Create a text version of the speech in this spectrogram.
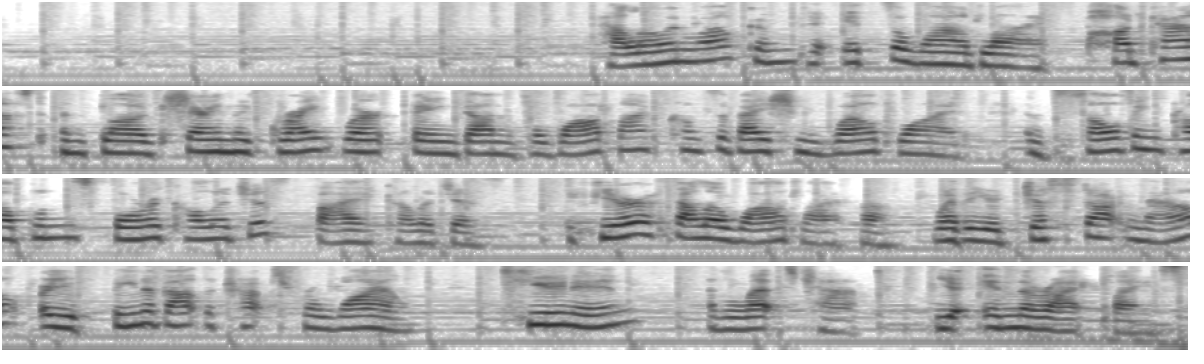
Hello and welcome to It's a Wildlife podcast and blog sharing the great work being done for wildlife conservation worldwide and solving problems for ecologists by ecologists. If you're a fellow wildlifer, whether you're just starting out or you've been about the traps for a while, tune in and let's chat. You're in the right place.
